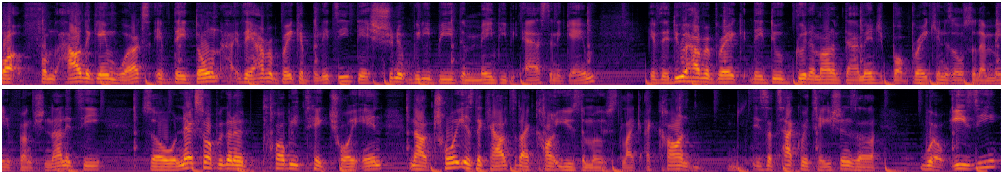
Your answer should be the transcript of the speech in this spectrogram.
but from how the game works, if they don't, if they have a break ability, they shouldn't really be the main DPS in the game. If they do have a break, they do good amount of damage, but breaking is also the main functionality. So next up, we're gonna probably take Choi in. Now, Choi is the character that I can't use the most. Like I can't, his attack rotations are well easy,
